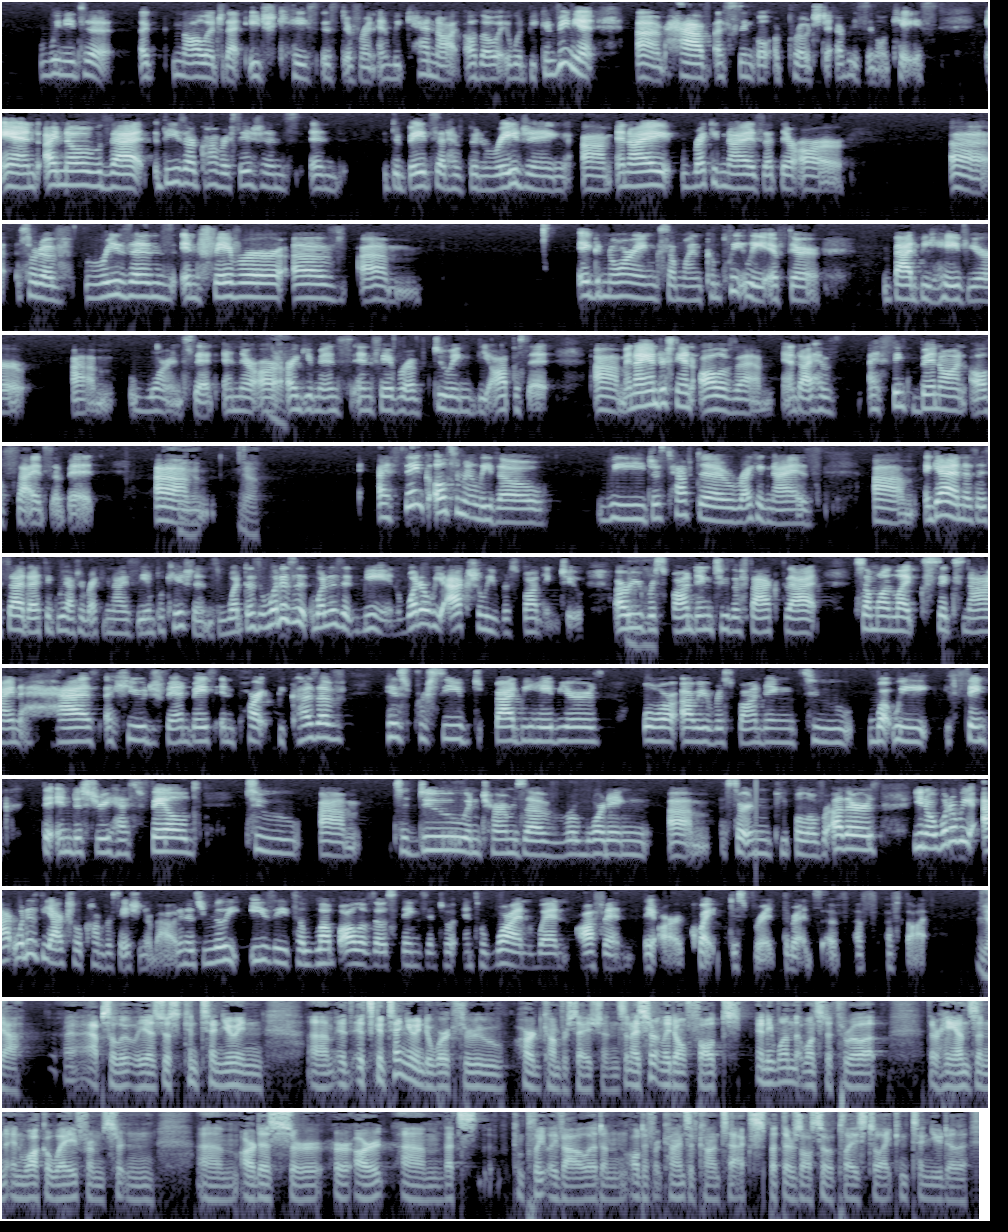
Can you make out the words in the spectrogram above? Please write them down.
we need to acknowledge that each case is different, and we cannot, although it would be convenient, um, have a single approach to every single case. And I know that these are conversations and debates that have been raging, um, and I recognize that there are uh, sort of reasons in favor of um, ignoring someone completely if their bad behavior um, warrants it. And there are yeah. arguments in favor of doing the opposite. Um, and I understand all of them. And I have, I think, been on all sides of it. Um, yeah. yeah. I think ultimately, though, we just have to recognize um, again, as I said, I think we have to recognize the implications. What does what is it? What does it mean? What are we actually responding to? Are mm-hmm. we responding to the fact that someone like Six Nine has a huge fan base in part because of his perceived bad behaviors, or are we responding to what we think the industry has failed to um, to do in terms of rewarding um, certain people over others? You know what are we at what is the actual conversation about? And it's really easy to lump all of those things into into one when often they are quite disparate threads of of, of thought. Yeah absolutely. It's just continuing um, it, it's continuing to work through hard conversations. And i certainly don't fault anyone that wants to throw up their hands and, and walk away from certain um, artists or, or art. Um, that's completely valid in all different kinds of contexts, but there's also a place to like continue to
